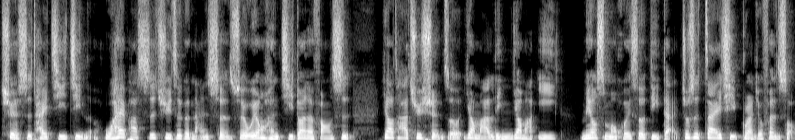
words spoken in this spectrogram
确实太激进了，我害怕失去这个男生，所以我用很极端的方式要他去选择，要么零，要么一，没有什么灰色地带，就是在一起，不然就分手。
